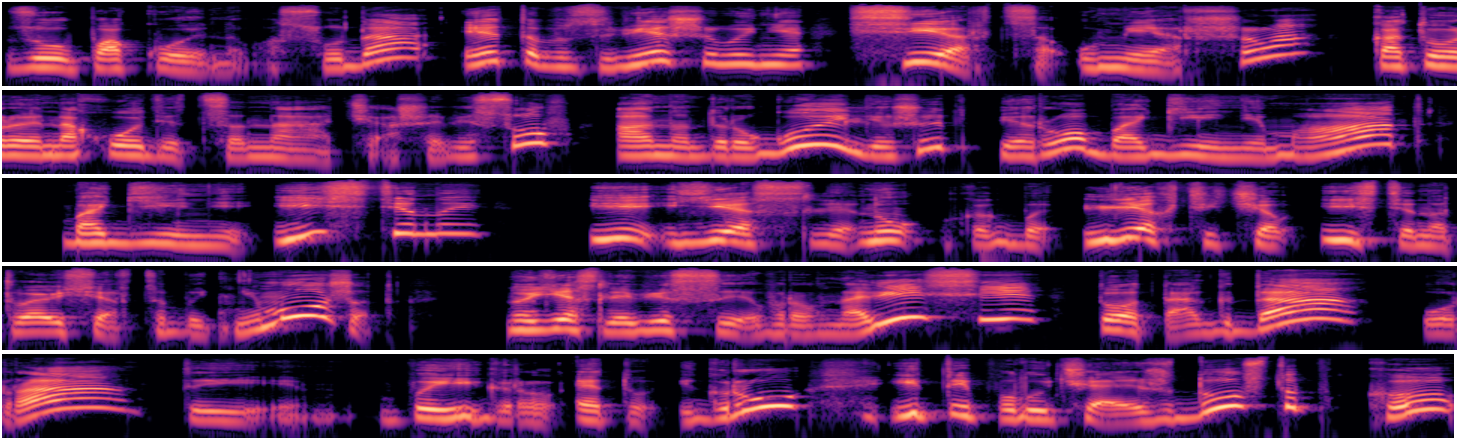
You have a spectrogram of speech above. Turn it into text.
заупокойного суда – это взвешивание сердца умершего – которое находится на чаше весов, а на другой лежит перо богини Маат, богини истины, и если, ну, как бы легче, чем истина, твое сердце быть не может, но если весы в равновесии, то тогда ура, ты выиграл эту игру, и ты получаешь доступ к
